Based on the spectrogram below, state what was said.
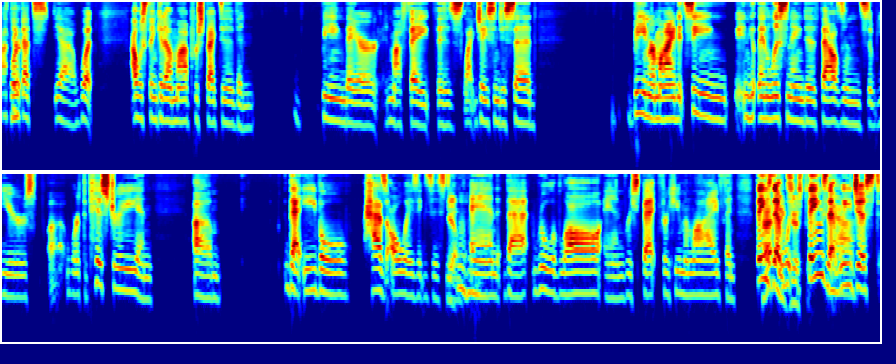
I Where- think that's yeah, what I was thinking of my perspective and being there in my faith is like Jason just said, being reminded, seeing and, and listening to thousands of years uh, worth of history and um, that evil has always existed Mhm. and that rule of law and respect for human life and things Hadn't that we, things that Yeah. we just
